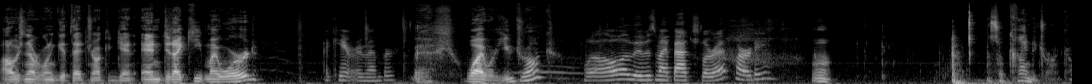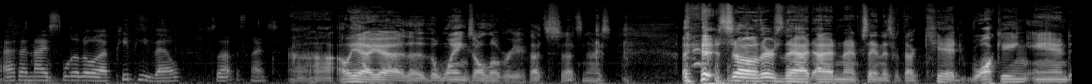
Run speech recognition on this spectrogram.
I was never going to get that drunk again. And did I keep my word? I can't remember. Why were you drunk? Well, it was my bachelorette party. So kind of drunk. I had a nice little uh, pee-pee veil, so that was nice. Uh-huh. Oh yeah, yeah. The the wangs all over you. That's that's nice. so there's that. And I'm saying this with our kid walking and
